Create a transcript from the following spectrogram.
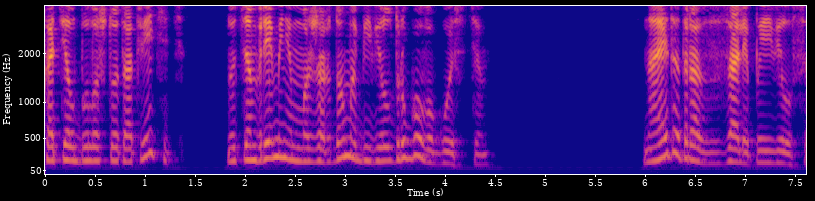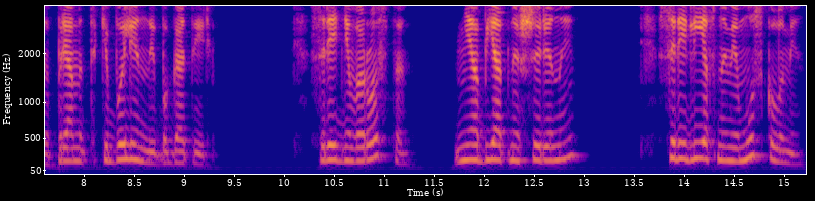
Хотел было что-то ответить, но тем временем мажордом объявил другого гостя. На этот раз в зале появился прямо-таки былинный богатырь. Среднего роста, необъятной ширины, с рельефными мускулами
